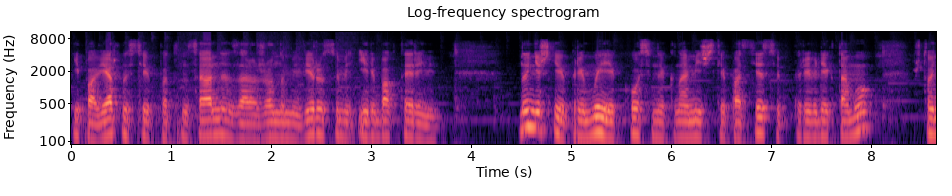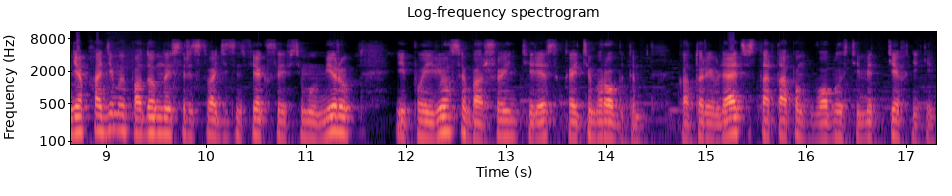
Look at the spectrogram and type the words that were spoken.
и поверхности потенциально зараженными вирусами или бактериями. Нынешние прямые и косвенные экономические последствия привели к тому, что необходимы подобные средства дезинфекции всему миру и появился большой интерес к этим роботам, который является стартапом в области медтехники.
